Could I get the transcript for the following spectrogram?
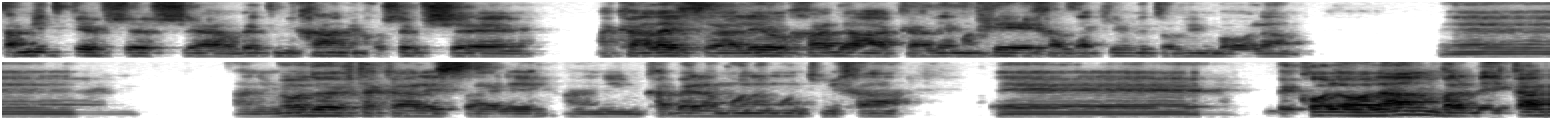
תמיד כיף שיש הרבה תמיכה, אני חושב ש... הקהל הישראלי הוא אחד הקהלים הכי חזקים וטובים בעולם. אה, אני מאוד אוהב את הקהל הישראלי, אני מקבל המון המון תמיכה אה, בכל העולם, אבל בעיקר,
